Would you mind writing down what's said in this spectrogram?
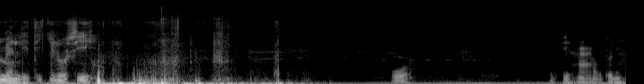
แมนลิติกิโลสีโอ้มันสีหาวตัวนี้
